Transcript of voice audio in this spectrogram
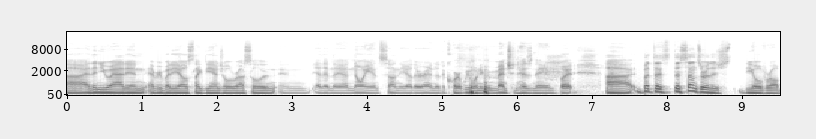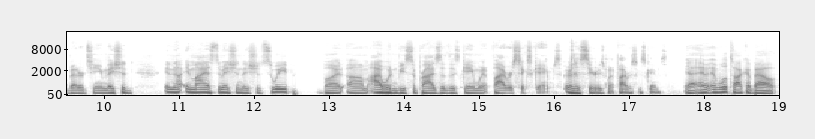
Uh, and then you add in everybody else like D'Angelo Russell and, and, and then the annoyance on the other end of the court. We won't even mention his name, but uh, but the the Suns are just the overall better team. They should, in in my estimation, they should sweep. But um, I wouldn't be surprised if this game went five or six games, or this series went five or six games. Yeah, and, and we'll talk about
